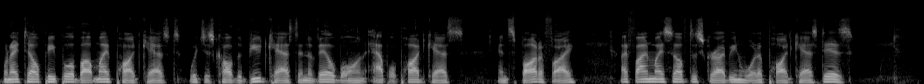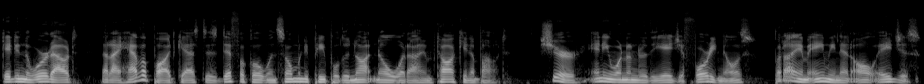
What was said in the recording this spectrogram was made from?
When I tell people about my podcast, which is called the Buttecast and available on Apple Podcasts and Spotify, I find myself describing what a podcast is. Getting the word out that I have a podcast is difficult when so many people do not know what I am talking about. Sure, anyone under the age of 40 knows, but I am aiming at all ages.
